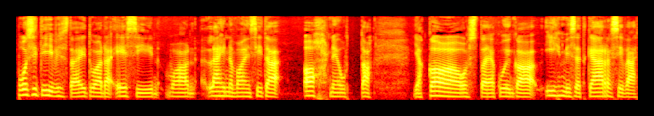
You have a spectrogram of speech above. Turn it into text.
positiivista ei tuoda esiin, vaan lähinnä vain sitä ahneutta ja kaaosta ja kuinka ihmiset kärsivät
